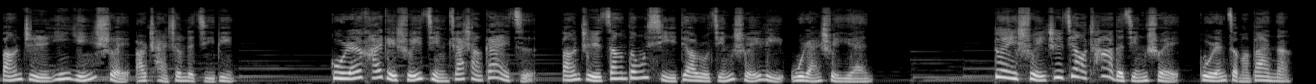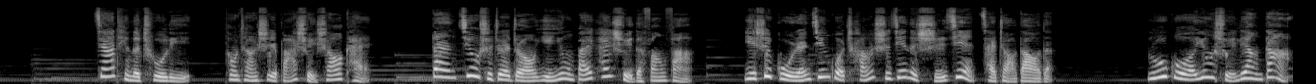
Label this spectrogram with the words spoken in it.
防止因饮水而产生的疾病。古人还给水井加上盖子，防止脏东西掉入井水里污染水源。对水质较差的井水，古人怎么办呢？家庭的处理。通常是把水烧开，但就是这种饮用白开水的方法，也是古人经过长时间的实践才找到的。如果用水量大，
